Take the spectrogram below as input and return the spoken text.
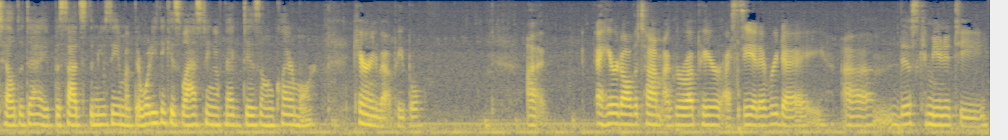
tell today, besides the museum up there? What do you think his lasting effect is on Claremore? Caring about people. I, I hear it all the time. I grew up here. I see it every day. Um, this community,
